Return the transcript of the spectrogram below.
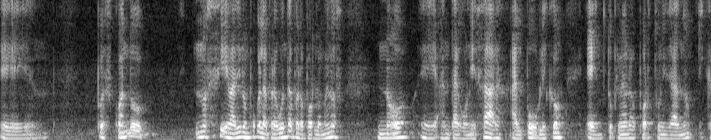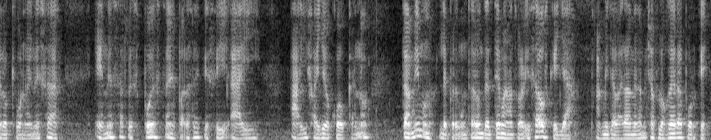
eh, pues cuándo, no sé si evadir un poco la pregunta, pero por lo menos no eh, antagonizar al público en tu primera oportunidad, ¿no? Y creo que, bueno, en esa, en esa respuesta me parece que sí, ahí, ahí falló Coca, ¿no? También, le preguntaron del tema naturalizados, que ya a mí la verdad me da mucha flojera porque,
